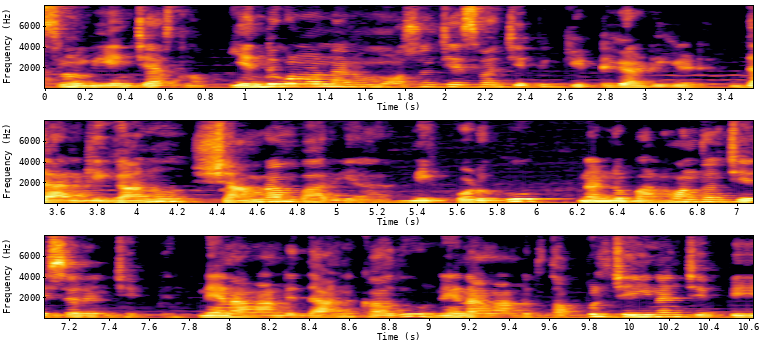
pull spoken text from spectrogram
అసలు నువ్వు ఏం చేస్తున్నావు? ఎందుకు నువ్వు నన్ను మోసం చేసావని చెప్పి గట్టిగా అడిగాడు. దానికి గాను శ్యామరామ్ భార్య నీ కొడుకు నన్ను బలవంతం చేశాడని చెప్పింది. నేను అలాంటి దాన్ని కాదు నేను అలాంటి తప్పులు చేయనని చెప్పి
